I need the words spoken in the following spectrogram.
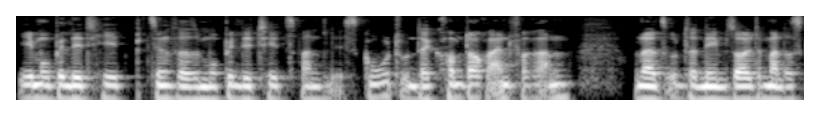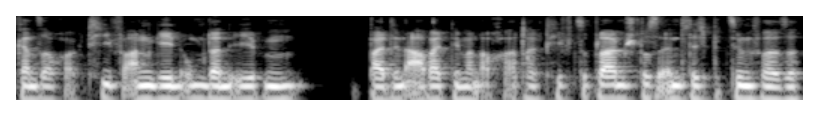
E-Mobilität bzw. Mobilitätswandel ist gut und der kommt auch einfach an. Und als Unternehmen sollte man das Ganze auch aktiv angehen, um dann eben bei den Arbeitnehmern auch attraktiv zu bleiben, schlussendlich, beziehungsweise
